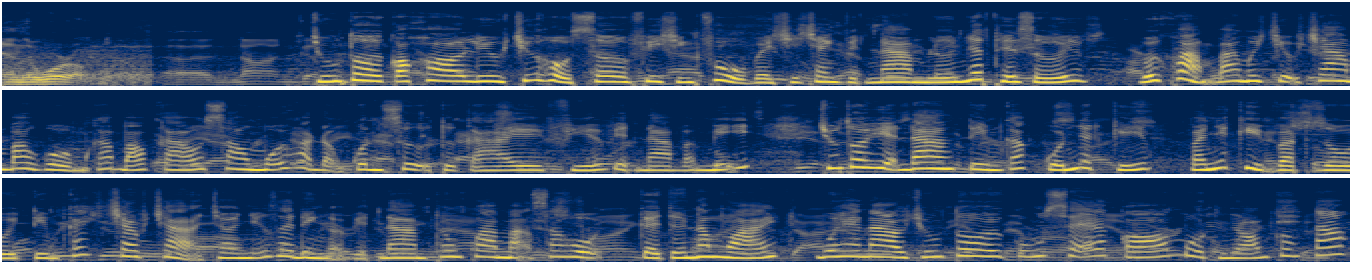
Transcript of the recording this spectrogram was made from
in the world. Chúng tôi có kho lưu trữ hồ sơ phi chính phủ về chiến tranh Việt Nam lớn nhất thế giới, với khoảng 30 triệu trang bao gồm các báo cáo sau mỗi hoạt động quân sự từ cả hai phía Việt Nam và Mỹ. Chúng tôi hiện đang tìm các cuốn nhật ký và những kỷ vật rồi tìm cách trao trả cho những gia đình ở Việt Nam thông qua mạng xã hội. Kể từ năm ngoái, mùa hè nào chúng tôi cũng sẽ có một nhóm công tác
